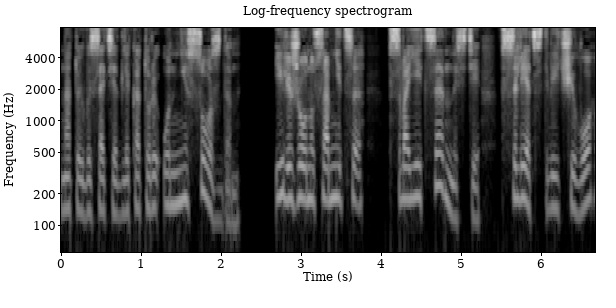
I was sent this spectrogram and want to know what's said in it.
на той высоте, для которой он не создан, или же он усомнится в своей ценности, вследствие чего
